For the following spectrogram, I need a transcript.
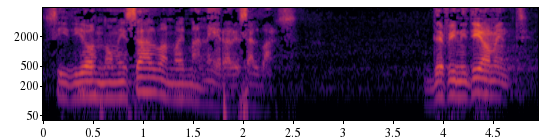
Si Dios no me salva, no hay manera de salvarse. Definitivamente.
